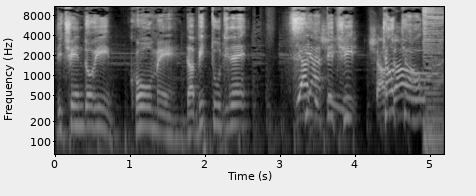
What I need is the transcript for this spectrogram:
dicendovi come d'abitudine siateci Ciao, ciao, ciao. ciao.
